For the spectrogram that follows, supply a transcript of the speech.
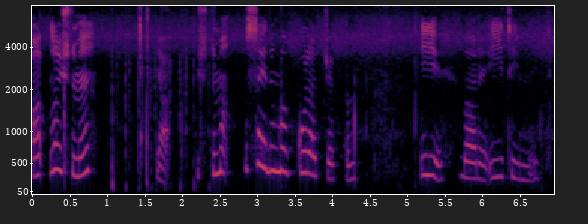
Atla üstüme. Ya üstüme atlasaydın bak gol atacaktım. İyi bari iyi teammate.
